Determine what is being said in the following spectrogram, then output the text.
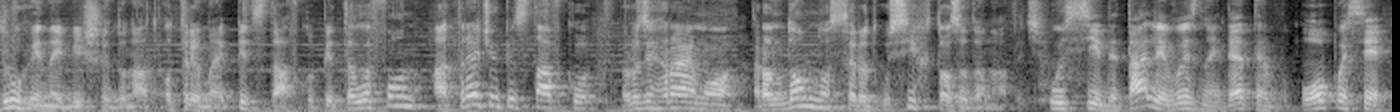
другий найбільший донат отримає підставку під телефон, а третю підставку розіграємо рандомно серед усіх, хто задонатить. Усі деталі ви знайдете в описі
